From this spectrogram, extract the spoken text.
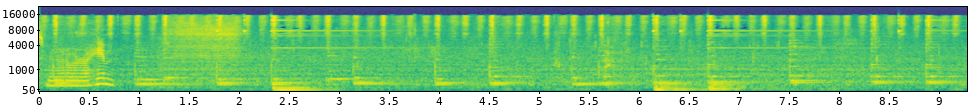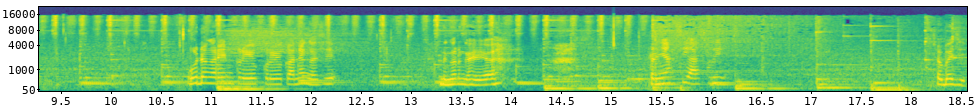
Bismillahirrohmanirrohim Lu dengerin kriuk-kriukannya gak sih? Denger gak ya? Ternyata sih asli. Coba Ji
